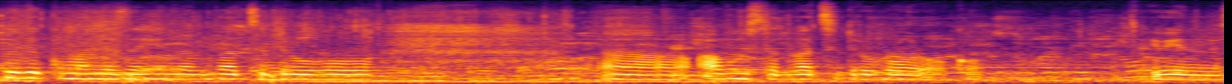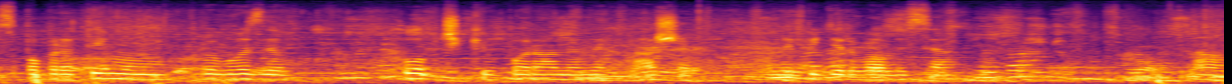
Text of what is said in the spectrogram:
Чоловік у мене загинув 22 августа 22 року. Він з побратимом вивозив хлопчиків поранених наших. Вони підірвалися на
